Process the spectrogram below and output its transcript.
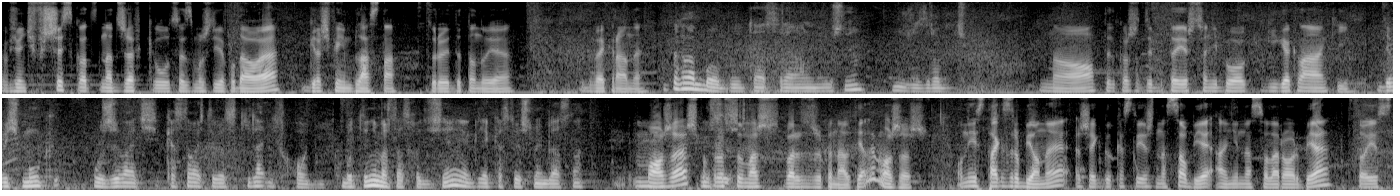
wziąć wszystko na drzewku, co jest możliwe pod AOE i grać Flame Blasta, który detonuje dwa ekrany. To chyba byłoby teraz realne już, nie? Może zrobić. No, tylko że gdyby to jeszcze nie było giga klanki. Gdybyś mógł używać, kastować tego skilla i wchodzić. Bo ty nie masz teraz chodzić, nie? Jak, jak kastujesz Flame Blasta. Możesz, po Jesteś- prostu masz bardzo duże penalty, ale możesz. On jest tak zrobiony, że jak go kastujesz na sobie, a nie na Solar Orbie, to jest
